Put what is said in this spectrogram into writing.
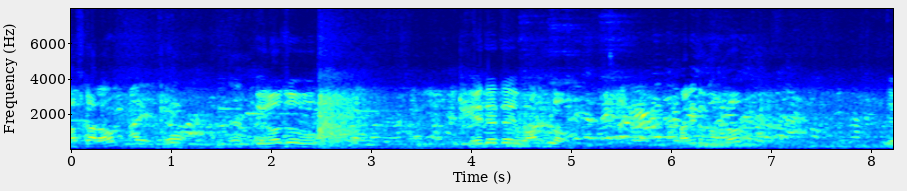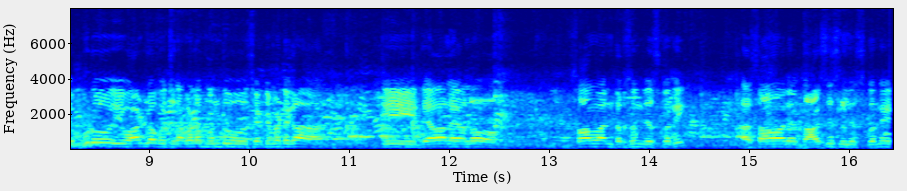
నమస్కారం. ఈరోజు ఏదైతే ఈ వార్డులో పర్యటనలో ఎప్పుడు ఈ వార్డులోకి వచ్చినా కూడా ముందు సెంటిమెంట్గా ఈ దేవాలయంలో స్వామివారిని దర్శనం చేసుకొని ఆ స్వామివారి యొక్క ఆశీస్సులు తీసుకొని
